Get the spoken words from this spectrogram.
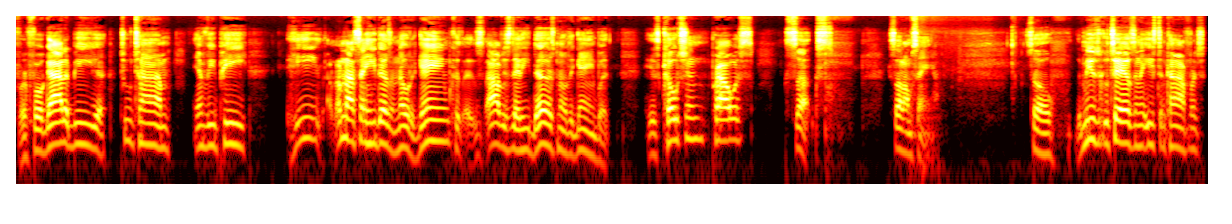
for for a guy to be a two time MVP, he I'm not saying he doesn't know the game because it's obvious that he does know the game, but his coaching prowess sucks. That's all I'm saying. So the musical chairs in the Eastern Conference,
